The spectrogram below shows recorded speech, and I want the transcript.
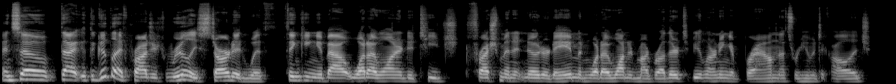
And so that the good life project really started with thinking about what i wanted to teach freshmen at notre dame and what i wanted my brother to be learning at brown. That's where he went to college.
